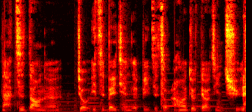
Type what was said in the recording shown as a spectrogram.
哪知道呢就一直被牵着鼻子走，然后就掉进去了。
